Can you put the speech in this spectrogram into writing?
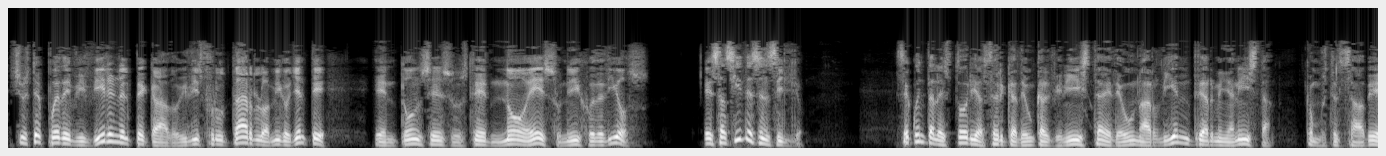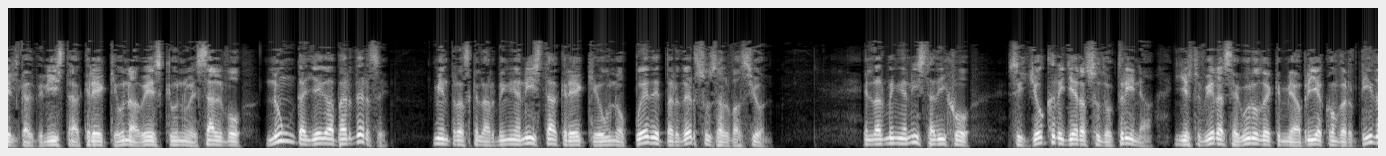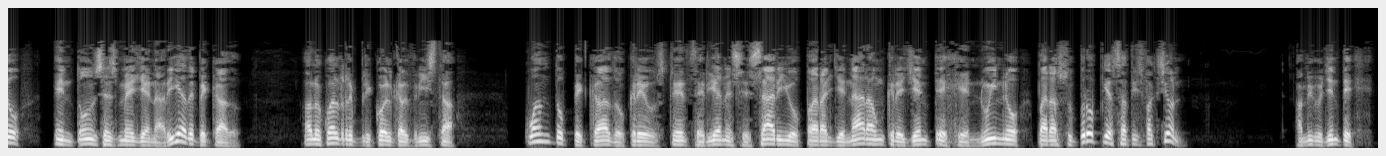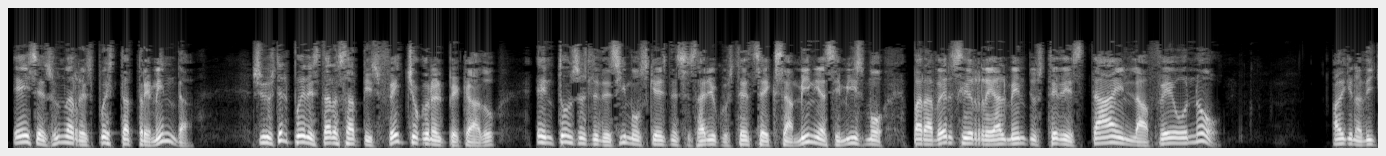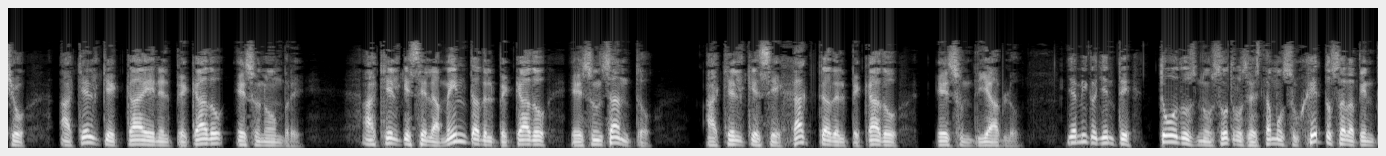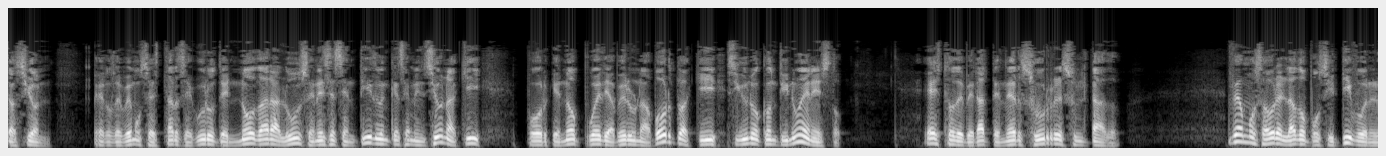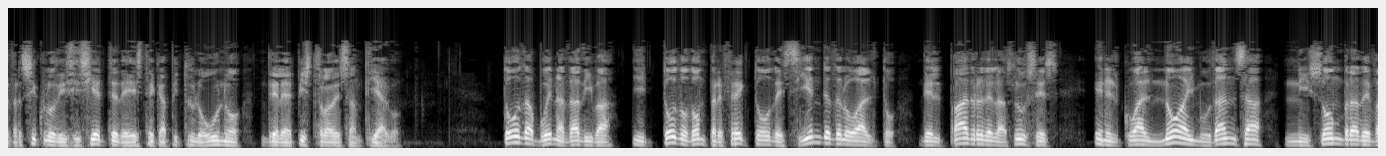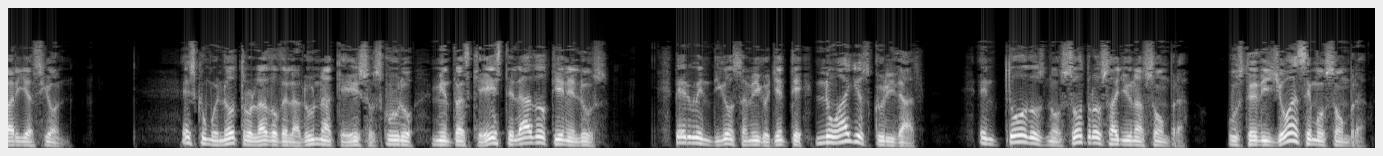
Si usted puede vivir en el pecado y disfrutarlo, amigo oyente, entonces usted no es un hijo de Dios. Es así de sencillo. Se cuenta la historia acerca de un calvinista y de un ardiente armenianista. Como usted sabe, el calvinista cree que una vez que uno es salvo, nunca llega a perderse, mientras que el armenianista cree que uno puede perder su salvación. El armenianista dijo, si yo creyera su doctrina y estuviera seguro de que me habría convertido, entonces me llenaría de pecado. A lo cual replicó el calvinista, ¿Cuánto pecado cree usted sería necesario para llenar a un creyente genuino para su propia satisfacción? Amigo oyente, esa es una respuesta tremenda. Si usted puede estar satisfecho con el pecado, entonces le decimos que es necesario que usted se examine a sí mismo para ver si realmente usted está en la fe o no. Alguien ha dicho, aquel que cae en el pecado es un hombre. Aquel que se lamenta del pecado es un santo. Aquel que se jacta del pecado es un diablo. Y amigo oyente, todos nosotros estamos sujetos a la tentación, pero debemos estar seguros de no dar a luz en ese sentido en que se menciona aquí, porque no puede haber un aborto aquí si uno continúa en esto. Esto deberá tener su resultado. Veamos ahora el lado positivo en el versículo 17 de este capítulo uno de la Epístola de Santiago. Toda buena dádiva y todo don perfecto desciende de lo alto, del Padre de las Luces, en el cual no hay mudanza ni sombra de variación. Es como el otro lado de la luna que es oscuro, mientras que este lado tiene luz. Pero en Dios, amigo oyente, no hay oscuridad. En todos nosotros hay una sombra. Usted y yo hacemos sombra.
